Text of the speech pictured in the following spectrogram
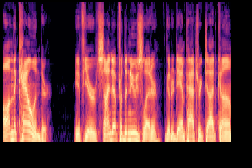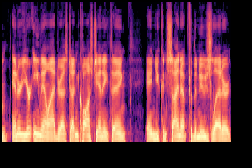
on the calendar. If you're signed up for the newsletter, go to danpatrick.com, enter your email address, doesn't cost you anything, and you can sign up for the newsletter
